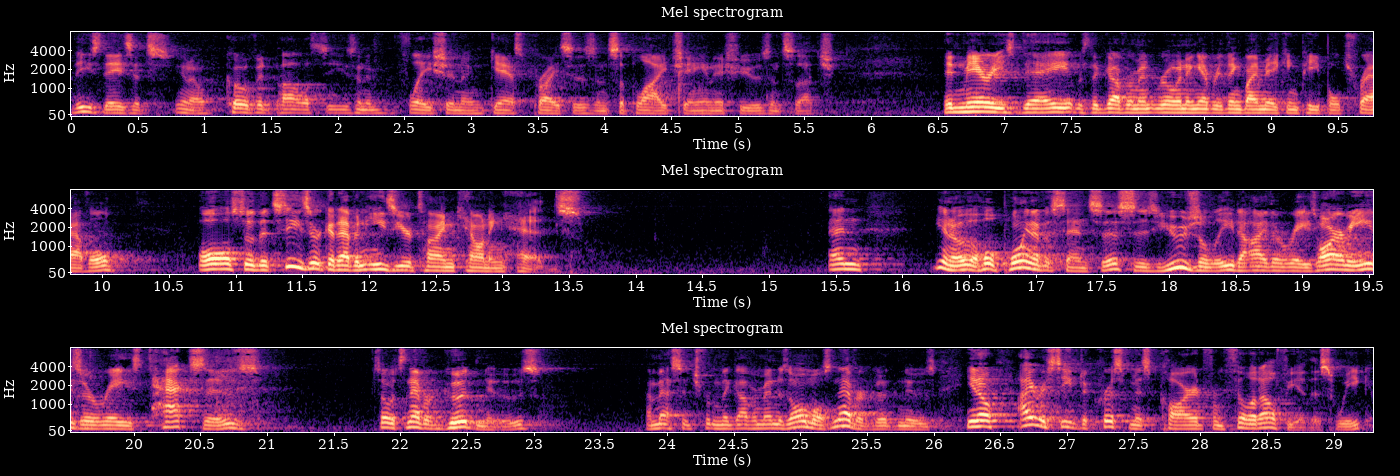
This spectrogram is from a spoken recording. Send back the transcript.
These days it's, you know, COVID policies and inflation and gas prices and supply chain issues and such. In Mary's day, it was the government ruining everything by making people travel, all so that Caesar could have an easier time counting heads. And you know, the whole point of a census is usually to either raise armies or raise taxes, so it's never good news. A message from the government is almost never good news. You know, I received a Christmas card from Philadelphia this week.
